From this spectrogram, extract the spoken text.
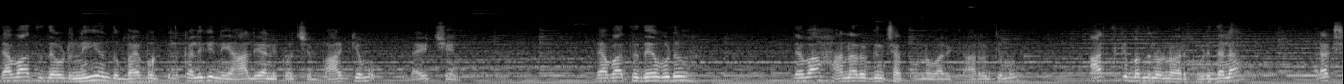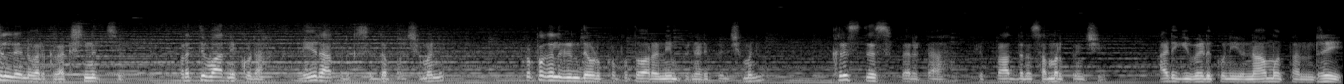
దేవాత దేవుడు నీ ఎందు భయభక్తులు కలిగి నీ ఆలయానికి వచ్చే భాగ్యము దయచేయండి. దేవాత దేవుడు దేవా అనారోగ్యం చేత ఉన్న వారికి ఆరోగ్యము ఆర్థిక ఇబ్బందులు ఉన్న వారికి విడుదల రక్షణ లేని వారికి రక్షణ ఇచ్చి ప్రతి వారిని కూడా నీరు సిద్ధపరచమని కృపగలిగిన దేవుడు కృప ద్వారా నింపి నడిపించమని క్రిస్తస్ పేరట ఈ ప్రార్థన సమర్పించి అడిగి వేడుకొని నామ తండ్రి.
